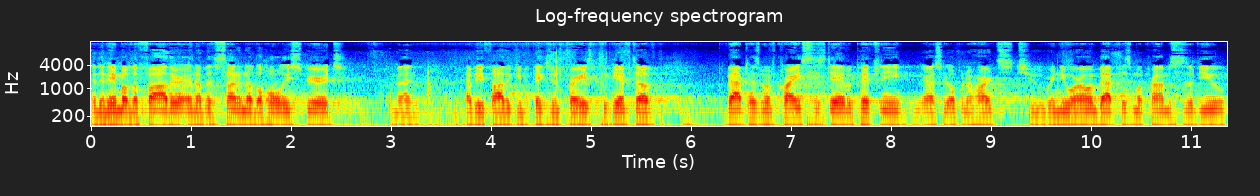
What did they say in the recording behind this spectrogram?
In the name of the Father, and of the Son, and of the Holy Spirit. Amen. Heavenly Father, give you thanks and praise the gift of the baptism of Christ, this day of Epiphany. We ask to open our hearts to renew our own baptismal promises of you.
